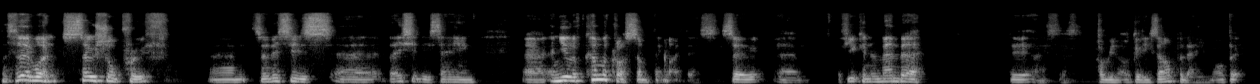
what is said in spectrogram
The third one, social proof. Um, so this is uh, basically saying, uh, and you'll have come across something like this. So um, if you can remember, the, uh, this is probably not a good example anymore, but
